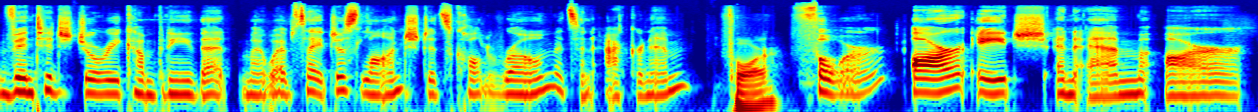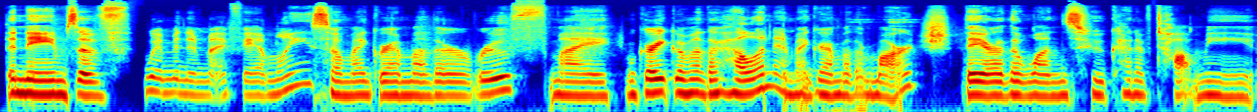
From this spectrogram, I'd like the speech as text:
vintage jewelry company that my website just launched. It's called Rome. It's an acronym. For? Four. R, H, and M are the names of women in my family. So my grandmother Ruth, my great grandmother Helen, and my grandmother March. They are the ones who kind of taught me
